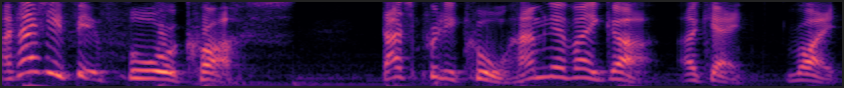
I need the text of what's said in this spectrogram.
I can actually fit four across. That's pretty cool. How many have I got? Okay, right.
